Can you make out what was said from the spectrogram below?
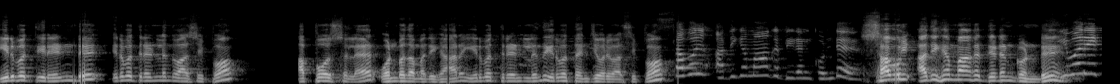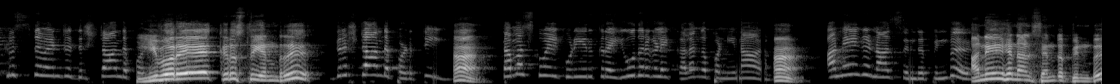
இருபத்தி ரெண்டு இருபத்தி ரெண்டுல இருந்து வாசிப்போம். அப்போஸ்தலர் ஒன்பதாம் அதிகாரம் இருபத்தி ரெண்டுல இருந்து இருபத்தி அஞ்சு வரை வாசிப்போம். சவுல் அதிகமாக திடன் கொண்டு சவுல் அதிகமாக திடன் கொண்டு இவரே கிறிஸ்துவென்று திருஷ்டாந்தப்படுத்தி இவரே கிறிஸ்து என்று திருஷ்டாந்தப்படுத்தி தமஸ்குவில் குடியிருக்கிற யூதர்களை கலங்க பண்ணினான் ஆ, அநேக நாள் சென்ற பின்பு அநேக நாள் சென்ற பின்பு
